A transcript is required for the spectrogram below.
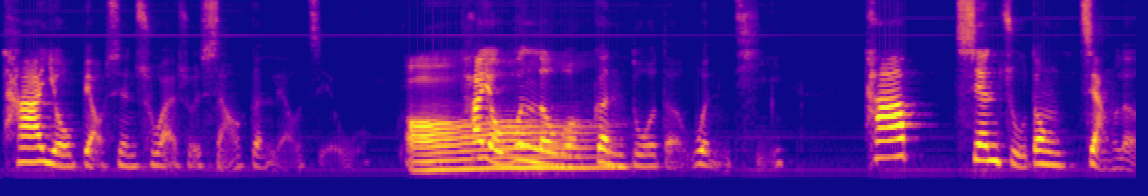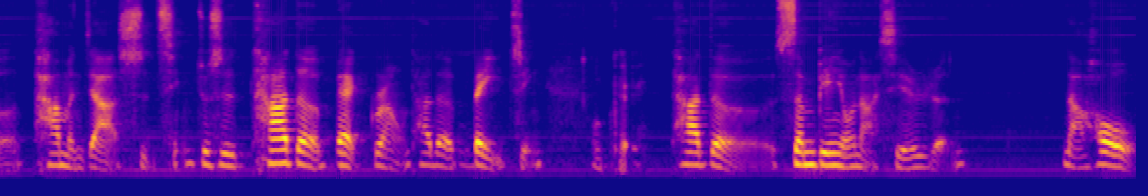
他有表现出来说想要更了解我。哦。他有问了我更多的问题。他先主动讲了他们家的事情，就是他的 background，他的背景。OK。他的身边有哪些人，然后。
